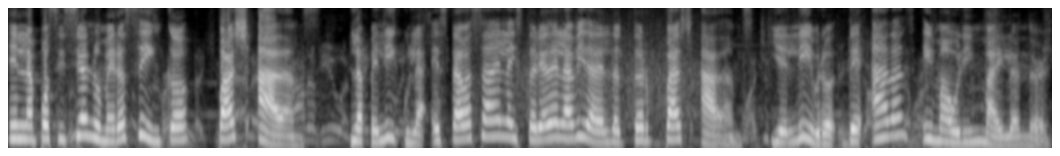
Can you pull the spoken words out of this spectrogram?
En la posición número 5, Pash Adams. La película está basada en la historia de la vida del Dr. Pash Adams y el libro de Adams y Maureen Mylander.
